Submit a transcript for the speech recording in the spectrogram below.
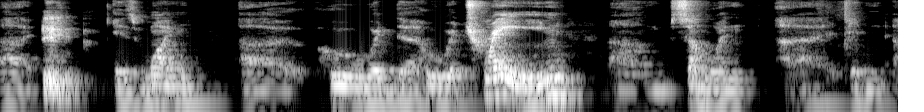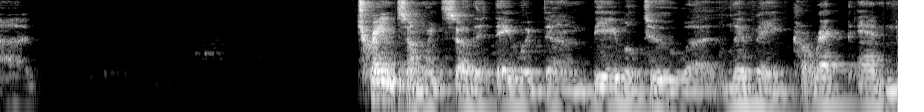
is one who would who would train um, someone in train someone so that they would um, be able to live a correct and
